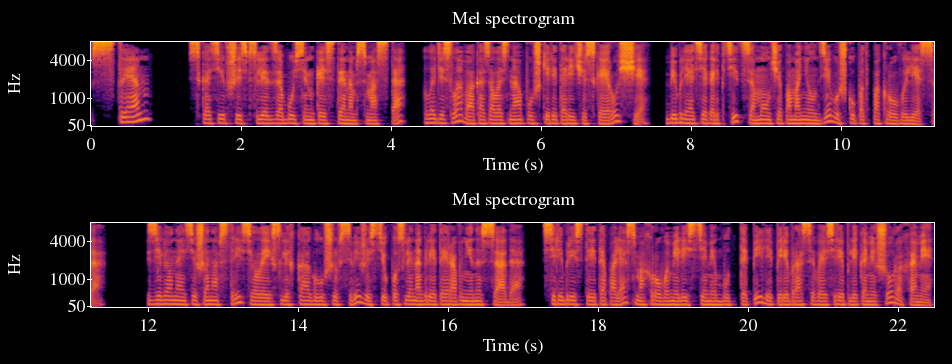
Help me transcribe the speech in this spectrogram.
Стэн?» Скатившись вслед за бусинкой Стэном с моста, Владислава оказалась на опушке риторической рощи, библиотекарь-птица молча поманил девушку под покровы леса. Зеленая тишина встретила их, слегка оглушив свежестью после нагретой равнины сада. Серебристые тополя с махровыми листьями будто пели, перебрасываясь репликами-шорохами,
